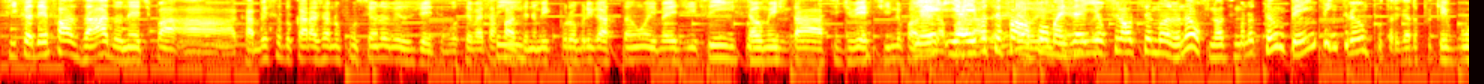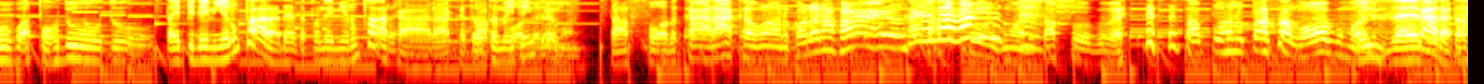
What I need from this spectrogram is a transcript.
Fica defasado, né? Tipo, a, a cabeça do cara já não funciona do mesmo jeito. Você vai estar Sim. fazendo meio que por obrigação, ao invés de Sim, sim. realmente estar se divertindo E fazendo aí, a e aí você fala, entendeu? pô, mas aí entendo, o final de semana? Não, o final de semana também tem trampo, tá ligado? Porque o, a porra do, do- da epidemia não para, né? Da pandemia não para. Caraca, Então tá também foda, tem né, trampo. mano? Tá foda. Caraca, mano, coronavírus! Tá fogo, mano, tá fogo, velho. Essa porra não passa logo, mano. Pois é, Cara, mano, tá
